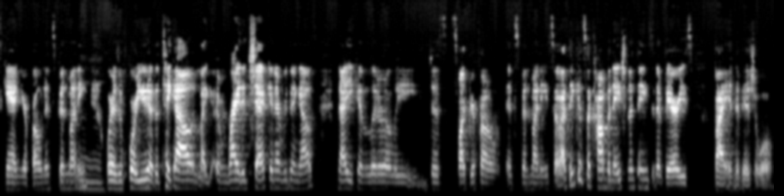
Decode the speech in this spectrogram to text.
scan your phone and spend money, mm-hmm. whereas before you had to take out like and write a check and everything else. Now you can literally just swipe your phone and spend money. So I think it's a combination of things, and it varies by individual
